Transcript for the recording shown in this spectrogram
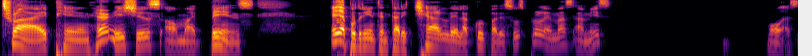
try pinning her issues on my beans. Ella podría intentar echarle la culpa de sus problemas a mis bolas.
